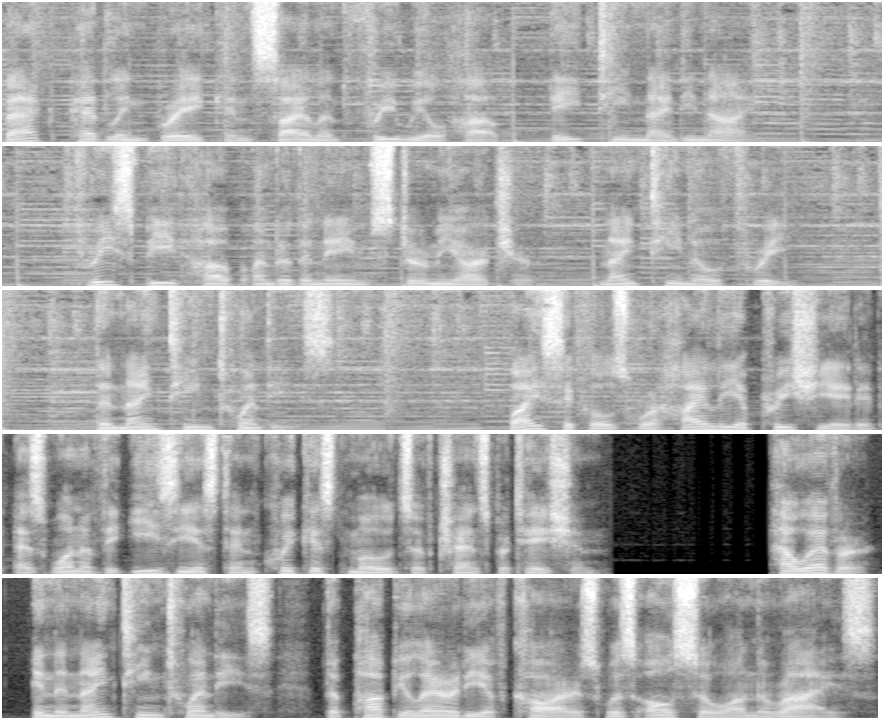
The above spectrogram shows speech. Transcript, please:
Back-pedaling brake and silent freewheel hub, 1899. Three-speed hub under the name Sturmey Archer, 1903. The 1920s. Bicycles were highly appreciated as one of the easiest and quickest modes of transportation. However, in the 1920s, the popularity of cars was also on the rise.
